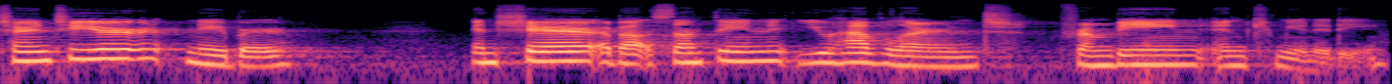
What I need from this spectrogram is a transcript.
turn to your neighbor, and share about something you have learned from being in community.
